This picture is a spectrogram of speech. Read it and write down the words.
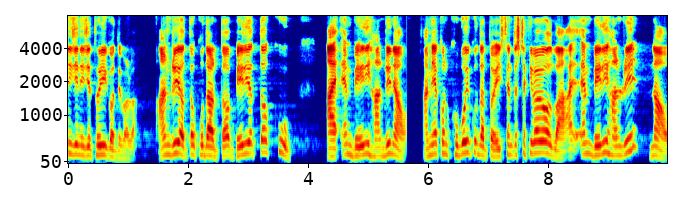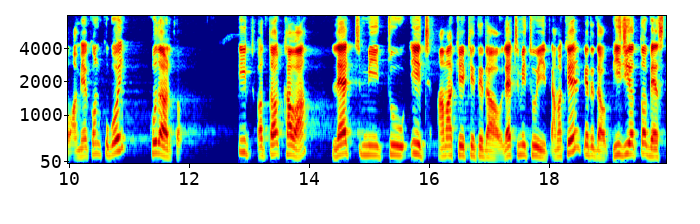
নিজে নিজে তৈরি করতে পারবা। আন্ড্রি অর্থ ক্ষুধার্ত। ভেরি অর্থ খুব। I am very hungry now আমি এখন খুবই ক্ষুধার্ত। এই সেন্টেন্সটা কীভাবে বলবা? I am very hungry now আমি এখন খুবই ক্ষুধার্ত। ইট অর্থ খাওয়া, লেট মি টু ইট, আমাকে খেতে দাও। লেট মি টু ইট, আমাকে খেতে দাও। বিজি অর্থ ব্যস্ত,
